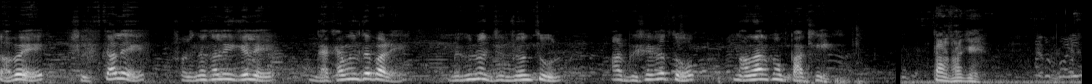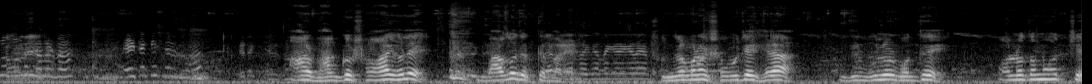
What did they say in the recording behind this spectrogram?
তবে শীতকালে সজনেখালি গেলে দেখা মিলতে পারে বিভিন্ন জীবজন্তুর আর বিশেষত নানা রকম পাখির। তা থাকে আর ভাগ্য সহায় হলে বাঘও দেখতে পারেন। সুন্দরবনের সবুজে ঘেরা দ্বীপগুলোর মধ্যে অন্যতম হচ্ছে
